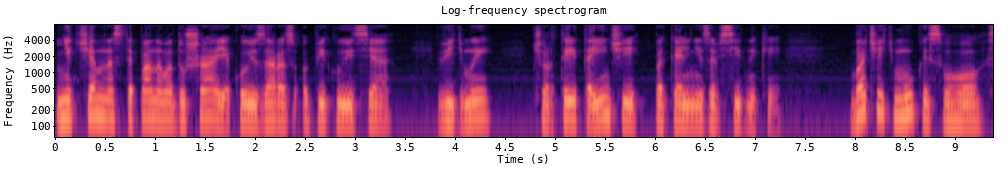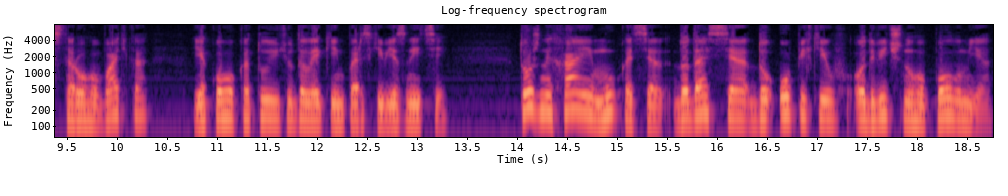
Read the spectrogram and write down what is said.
нікчемна Степанова душа, якою зараз опікуються відьми, чорти та інші пекельні завсідники, бачить муки свого старого батька, якого катують у далекій імперській в'язниці. Тож нехай мукаться, додасться до опіків одвічного полум'я,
